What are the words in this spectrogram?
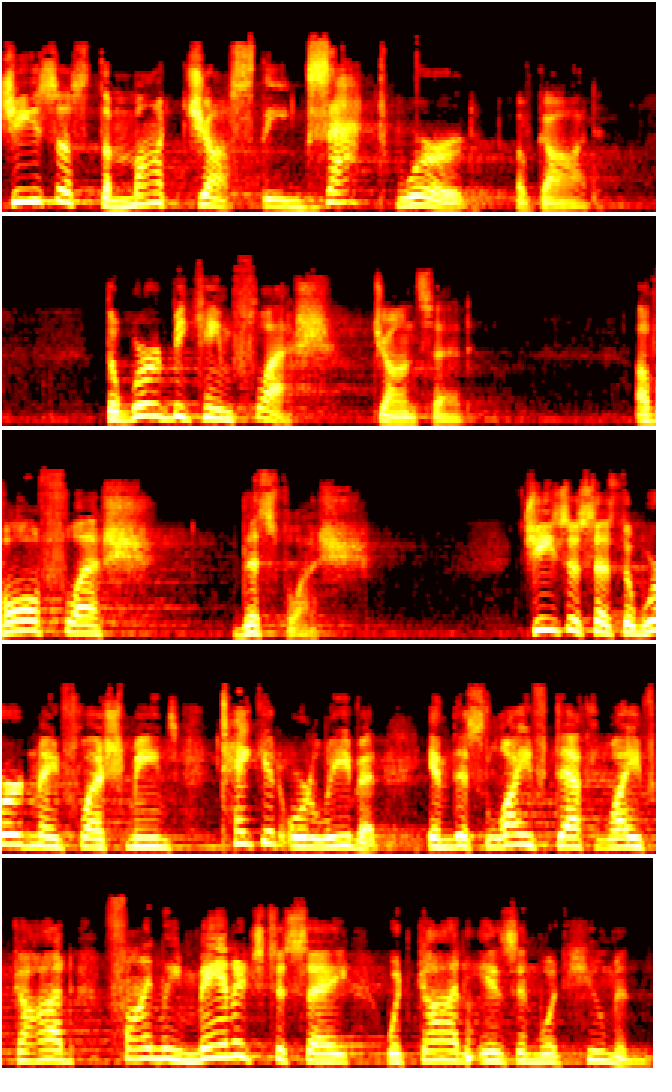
Jesus, the just, the exact Word of God. The Word became flesh, John said. Of all flesh, this flesh. Jesus, as the Word made flesh, means take it or leave it. In this life, death, life, God finally managed to say what God is and what human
